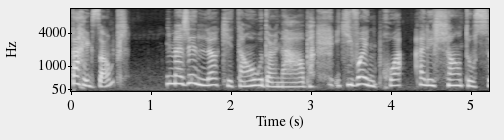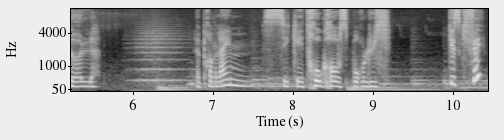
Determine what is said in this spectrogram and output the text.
Par exemple, Imagine là qui est en haut d'un arbre et qui voit une proie alléchante au sol. Le problème, c'est qu'elle est trop grosse pour lui. Qu'est-ce qu'il fait?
